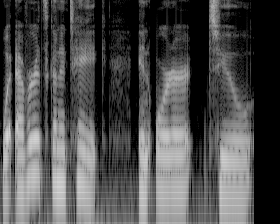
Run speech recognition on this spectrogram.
whatever it's going to take in order to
